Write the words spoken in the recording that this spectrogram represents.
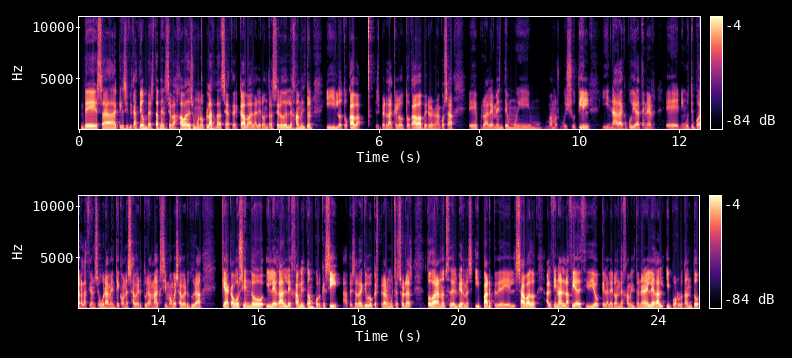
de esa clasificación Verstappen se bajaba de su monoplaza, se acercaba al alerón trasero del de Hamilton y lo tocaba. Es verdad que lo tocaba, pero era una cosa eh, probablemente muy, vamos, muy sutil y nada que pudiera tener eh, ningún tipo de relación seguramente con esa abertura máxima o esa abertura que acabó siendo ilegal de Hamilton, porque sí, a pesar de que hubo que esperar muchas horas toda la noche del viernes y parte del sábado, al final la FIA decidió que el alerón de Hamilton era ilegal y por lo tanto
